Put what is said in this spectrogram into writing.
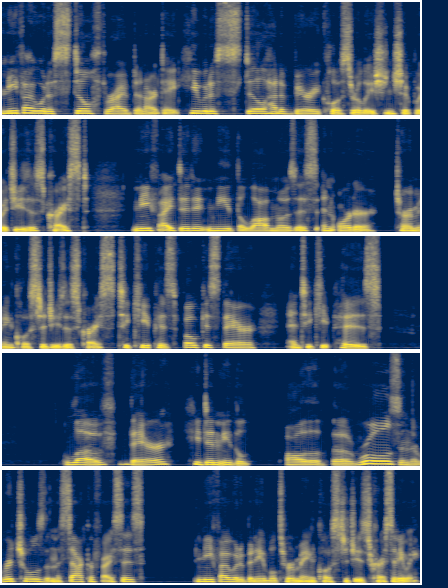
Nephi would have still thrived in our day. He would have still had a very close relationship with Jesus Christ. Nephi didn't need the law of Moses in order to remain close to Jesus Christ, to keep his focus there and to keep his love there. He didn't need the, all of the rules and the rituals and the sacrifices. Nephi would have been able to remain close to Jesus Christ anyway.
